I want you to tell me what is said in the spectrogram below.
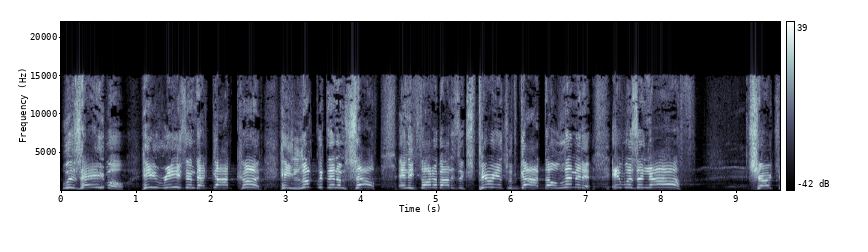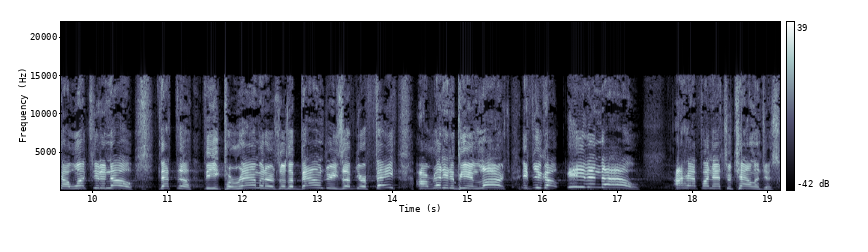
was able. He reasoned that God could. He looked within himself and he thought about his experience with God, though limited. It was enough. Church, I want you to know that the, the parameters or the boundaries of your faith are ready to be enlarged if you go, even though I have financial challenges,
